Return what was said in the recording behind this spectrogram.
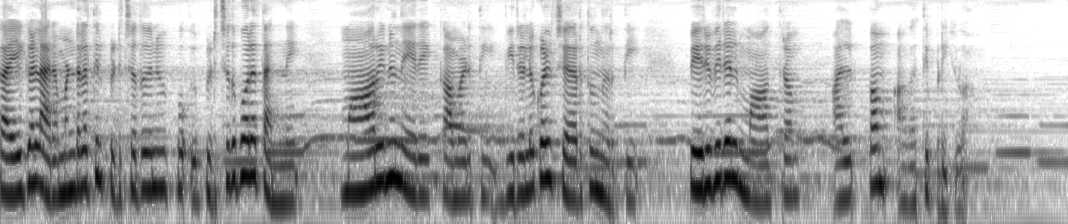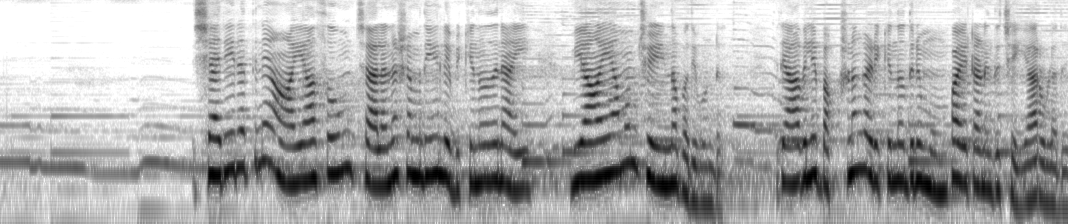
കൈകൾ അരമണ്ഡലത്തിൽ പിടിച്ചതിനു പിടിച്ചതുപോലെ തന്നെ മാറിനു നേരെ കമഴ്ത്തി വിരലുകൾ ചേർത്തു നിർത്തി പെരുവിരൽ മാത്രം അല്പം അകത്തിപ്പിടിക്കുക. ശരീരത്തിന് ആയാസവും ചലനക്ഷമതയും ലഭിക്കുന്നതിനായി വ്യായാമം ചെയ്യുന്ന പതിവുണ്ട്. രാവിലെ ഭക്ഷണം കഴിക്കുന്നതിന് മുമ്പായിട്ടാണ് ഇത് ചെയ്യാറുള്ളത്.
